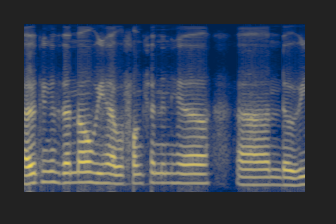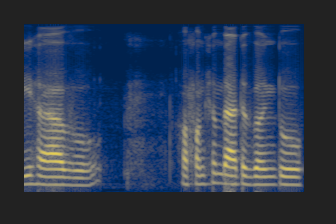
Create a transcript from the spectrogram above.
Everything is done now. We have a function in here and we have a function that is going to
